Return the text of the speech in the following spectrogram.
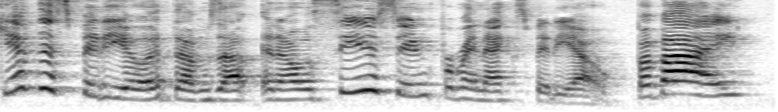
Give this video a thumbs up, and I will see you soon for my next video. Bye-bye.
